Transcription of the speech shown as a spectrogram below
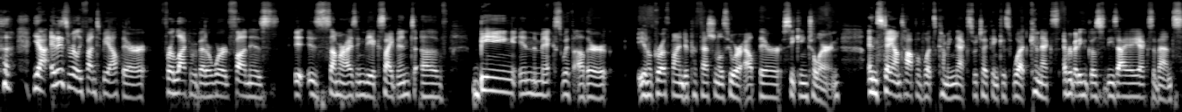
yeah, it is really fun to be out there. For lack of a better word, fun is is summarizing the excitement of being in the mix with other you know growth minded professionals who are out there seeking to learn and stay on top of what's coming next which i think is what connects everybody who goes to these IIEX events.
